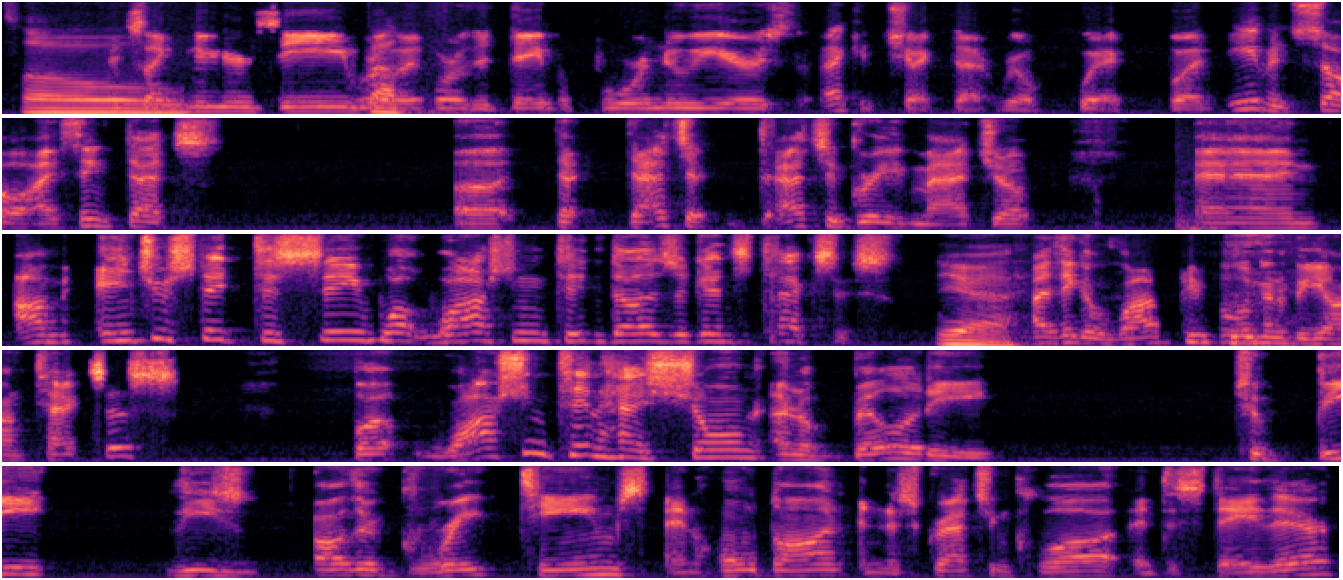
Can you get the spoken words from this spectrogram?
So It's like New Year's Eve or, or the day before New Year's. I could check that real quick. But even so, I think that's uh, that that's a that's a great matchup, and I'm interested to see what Washington does against Texas. yeah, I think a lot of people are going to be on Texas, but Washington has shown an ability to beat these other great teams and hold on and to scratch and claw and to stay there.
